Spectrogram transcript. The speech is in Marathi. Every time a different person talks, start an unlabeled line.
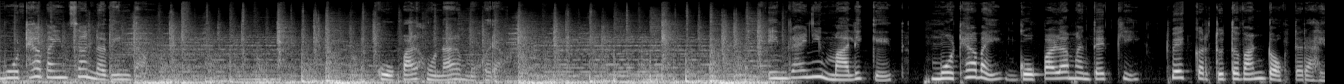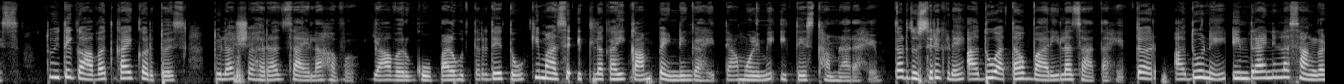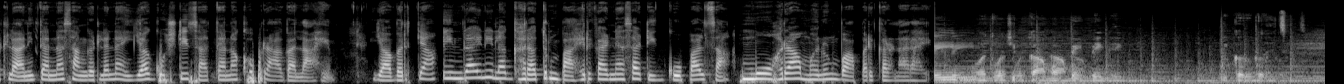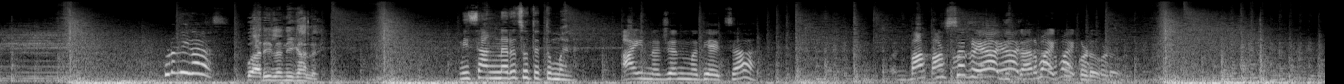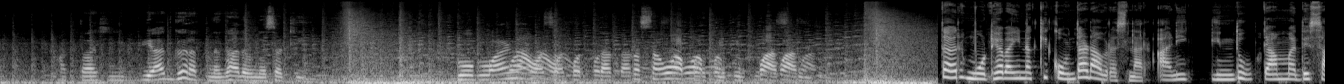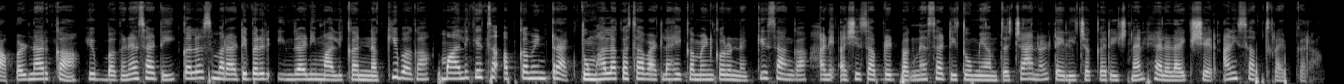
मोठ्या बाईंचा नवीन डाव गोपाळ होणार मोहरा. इंद्रायणी मालिकेत मोठ्या बाई गोपाळला म्हणतात की तू एक कर्तृत्ववान डॉक्टर आहेस. तू इथे गावात काय करतोयस? तुला शहरात जायला हवं. यावर गोपाळ उत्तर देतो की माझे इथलं काही काम पेंडिंग आहे. त्यामुळे मी इथेच थांबणार आहे. तर दुसरीकडे आदू आता वारीला जात आहे. तर आदूने इंद्रायणीला सांगितलं आणि त्यांना सांगितलं नाही या गोष्टीचा त्यांना खूप राग आला आहे. यावर त्या इंद्रायणीला घरातून बाहेर काढण्यासाठी गोपाळचा मोहरा म्हणून वापर करणार आहे.
महत्वाची कामं पेंडिंग करून
वारीला निघालोय.
मी सांगणारच होते तुम्हाला.
आईनं जन्म द्यायचा बाकी सगळे अधिकार बायकोकडं.
आता ही ब्यात घरातनं घालवण्यासाठी गोपाळ नावाचा पत्ता कसा वापरतो पाच.
तर मोठ्या बाई नक्की कोणता डाव रचणार आणि हिंदू त्यामध्ये सापडणार का? हे बघण्यासाठी कलर्स मराठीवरील इंद्राणी मालिका नक्की बघा. मालिकेचा अपकमिंग ट्रॅक तुम्हाला कसा वाटला हे कमेंट करून नक्की सांगा. आणि अशीच अपडेट बघण्यासाठी तुम्ही आमचं चॅनल टेलीचक्कर रिजनल ह्याला लाईक शेअर आणि सबस्क्राईब करा.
